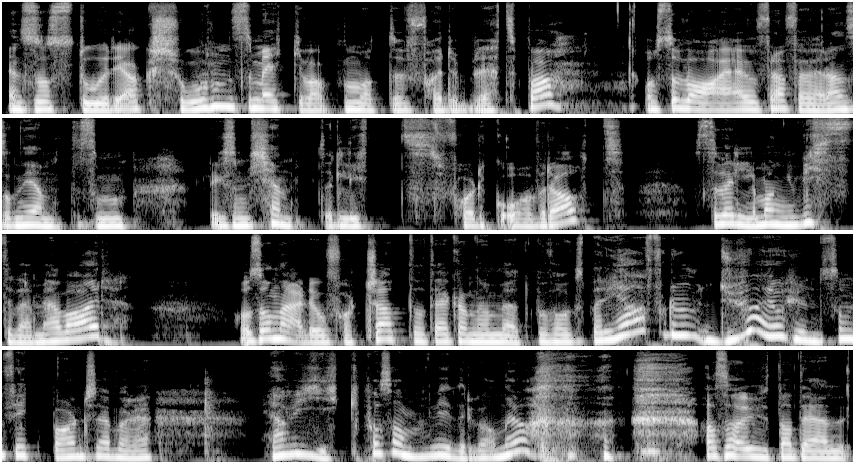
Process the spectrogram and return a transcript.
en så stor reaksjon som jeg ikke var på en måte forberedt på. Og så var jeg jo fra før en sånn jente som liksom kjente litt folk overalt. Så veldig mange visste hvem jeg var. Og sånn er det jo fortsatt. at Jeg kan jo møte på folk som bare Ja, for du, du er jo hun som fikk barn. Så jeg bare Ja, vi gikk på samme videregående, ja. altså uten at jeg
